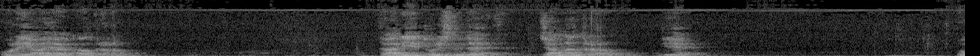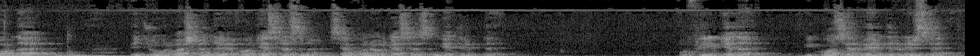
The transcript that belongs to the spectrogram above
Orayı ayağa kaldıralım. Tarihi turizmi de canlandıralım diye. Orada bir Cumhurbaşkanlığı orkestrasını, senfoni orkestrasını getirip de o Frikya'da bir konser verdirilirse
